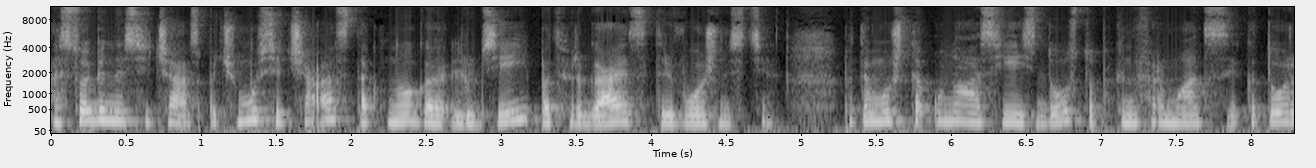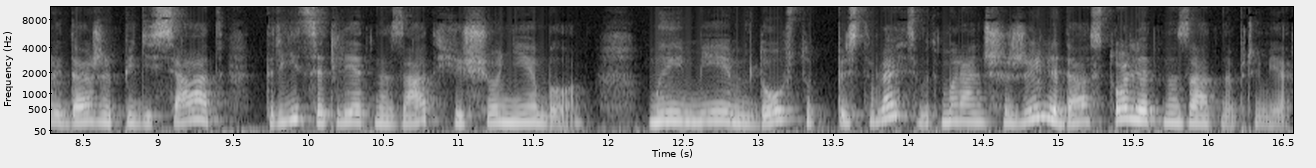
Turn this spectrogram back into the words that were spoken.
Особенно сейчас. Почему сейчас так много людей подвергается тревожности? Потому что у нас есть доступ к информации, который даже 50-30 лет назад еще не было. Мы имеем доступ, представляете, вот мы раньше жили, да, 100 лет назад, например.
